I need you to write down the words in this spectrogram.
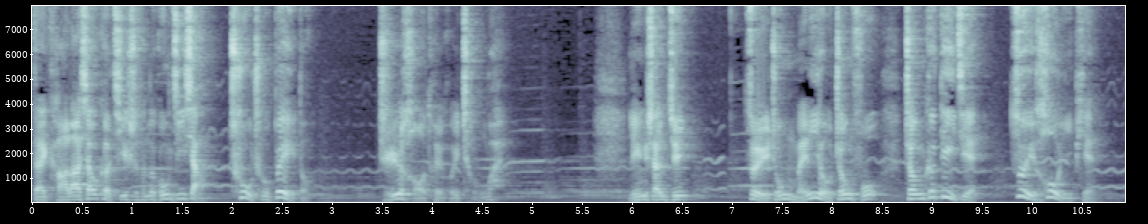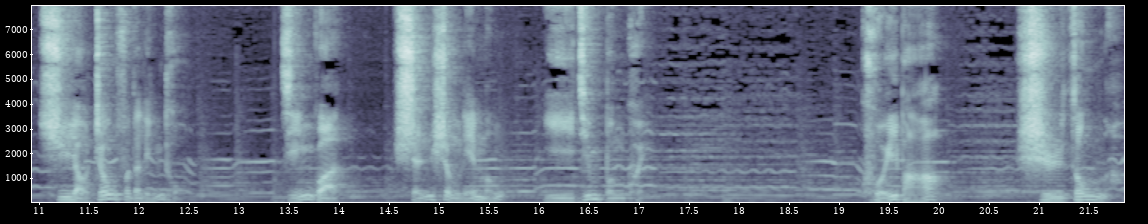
在卡拉肖克骑士团的攻击下，处处被动，只好退回城外。灵山军最终没有征服整个地界最后一片需要征服的领土，尽管神圣联盟已经崩溃，魁拔失踪了。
